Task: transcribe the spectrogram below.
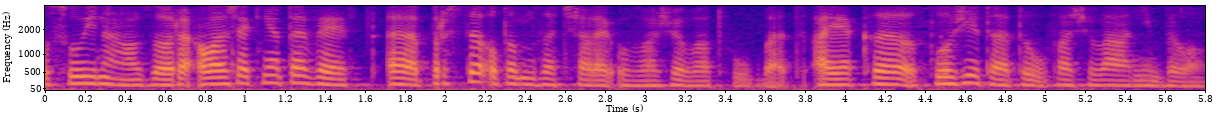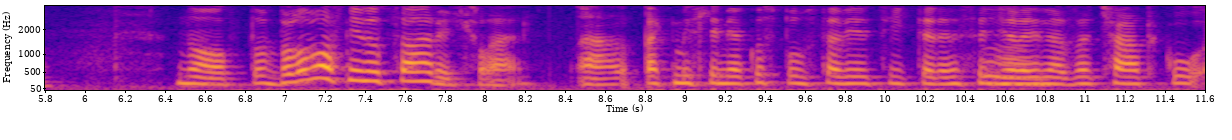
svůj názor, ale řekněte vy, proč jste o tom začali uvažovat vůbec a jak složité to uvažování bylo? No, to bylo vlastně docela rychle. A tak myslím jako spousta věcí, které se děly mm. na, začátku,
